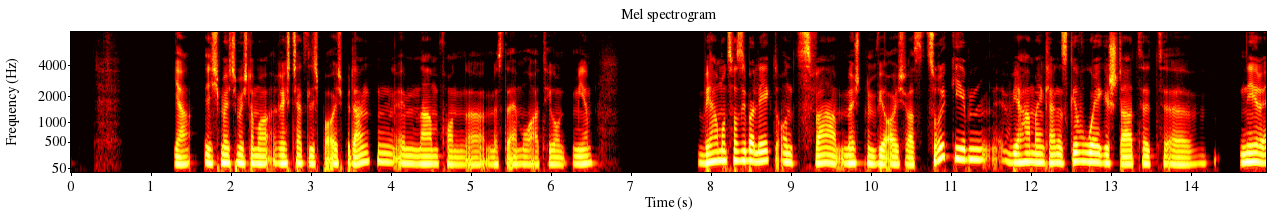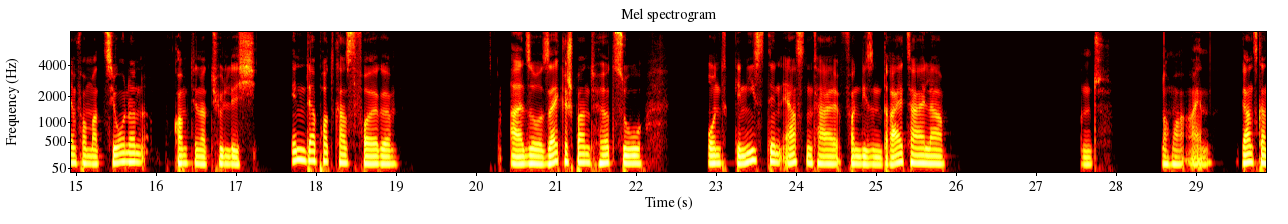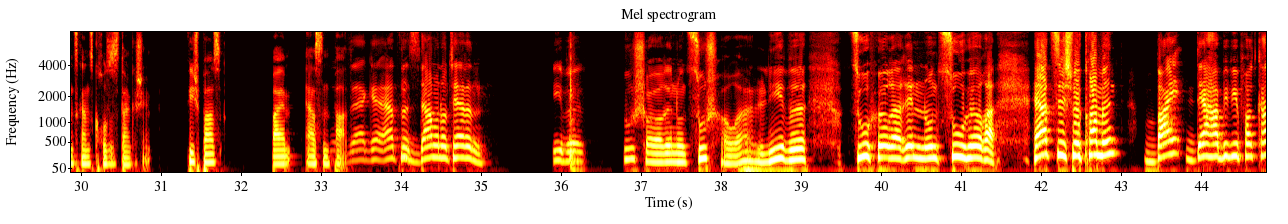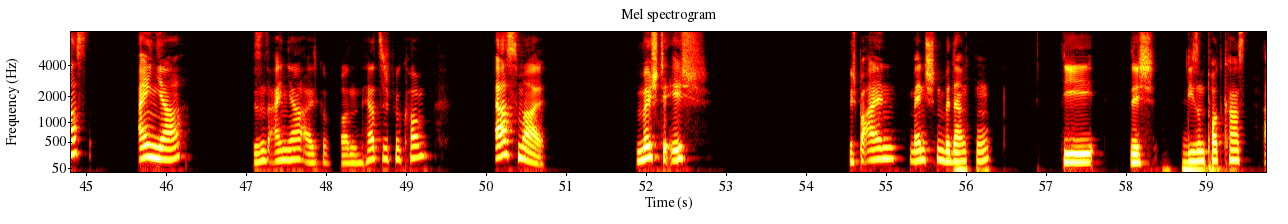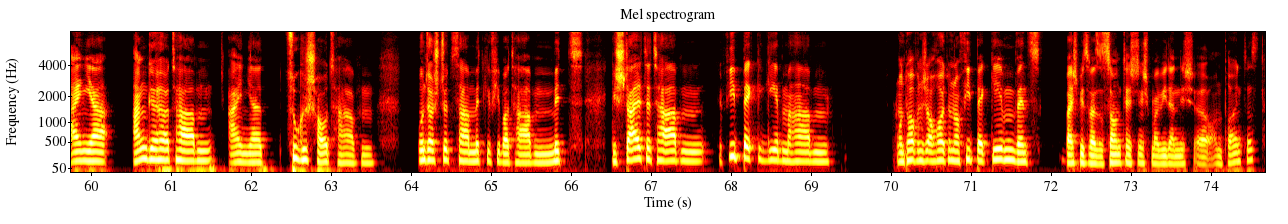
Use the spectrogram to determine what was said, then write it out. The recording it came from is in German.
ja, ich möchte mich nochmal recht herzlich bei euch bedanken im Namen von äh, Mr. MOAT und mir. Wir haben uns was überlegt und zwar möchten wir euch was zurückgeben. Wir haben ein kleines Giveaway gestartet. Äh, nähere Informationen bekommt ihr natürlich in der Podcast-Folge. Also seid gespannt, hört zu und genießt den ersten Teil von diesem Dreiteiler. Und nochmal ein ganz, ganz, ganz großes Dankeschön. Viel Spaß beim ersten Part. Sehr geehrte Damen und Herren, liebe Zuschauerinnen und Zuschauer, liebe Zuhörerinnen und Zuhörer, herzlich willkommen bei der Habibi Podcast. Ein Jahr. Wir sind ein Jahr alt geworden. Herzlich willkommen. Erstmal möchte ich mich bei allen Menschen bedanken, die sich diesen Podcast ein Jahr angehört haben, ein Jahr zugeschaut haben, unterstützt haben, mitgefiebert haben, mitgestaltet haben, Feedback gegeben haben und hoffentlich auch heute noch Feedback geben, wenn es beispielsweise soundtechnisch mal wieder nicht äh, on point ist.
